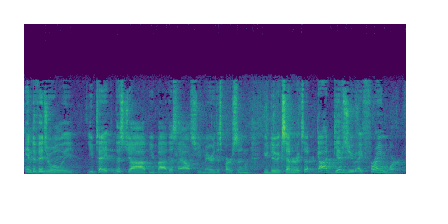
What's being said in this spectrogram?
individually you take this job, you buy this house, you marry this person, you do et cetera, et cetera. God gives you a framework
